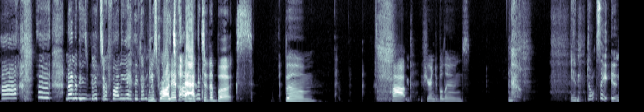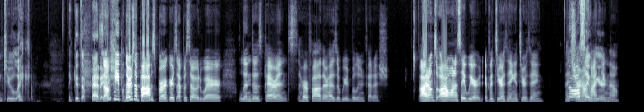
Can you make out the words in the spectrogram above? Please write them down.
Kept saying. None of these bits are funny. I think I'm just we just brought really it back to the books. Boom. Pop if you're into balloons. In, don't say into like like it's a fetish. Some people there's a Bob's Burgers episode where Linda's parents, her father has a weird balloon fetish. I don't Oh. I don't want to say weird. If it's your thing, it's your thing. It's No, sure I'll say weird. thing though.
